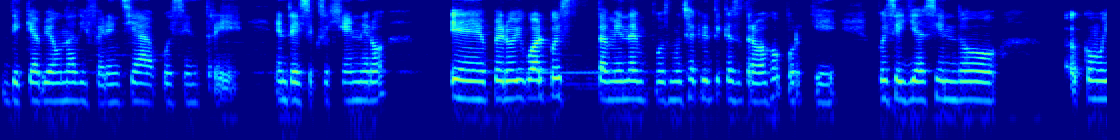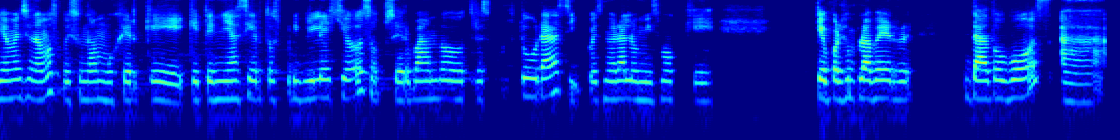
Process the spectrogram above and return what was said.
de, que había una diferencia pues entre, entre sexo y género, eh, pero igual pues también hay pues mucha crítica a su trabajo porque pues seguía siendo como ya mencionamos, pues una mujer que, tenía ciertos privilegios observando otras culturas y pues no era lo mismo que, que por ejemplo, haber dado voz a,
